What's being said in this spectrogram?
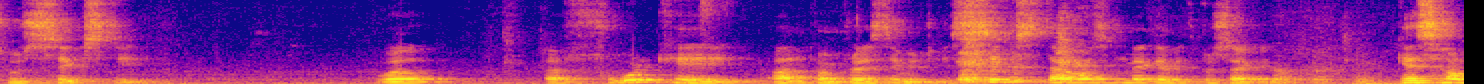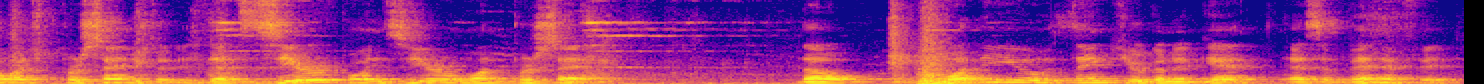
to 60. Well, a 4K uncompressed image is 6,000 megabits per second. Guess how much percentage that is? That's 0.01%. Now, what do you think you're going to get as a benefit?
